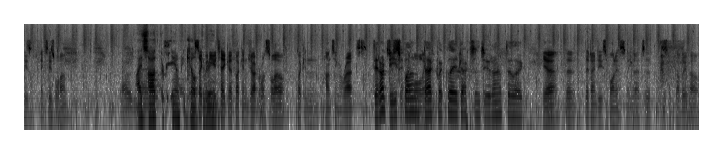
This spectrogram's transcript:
He's thinks he's won. I saw three and we killed It's like when you take a fucking Jack Russell out, fucking hunting rats. They don't Just despawn that quickly, Jackson, so you don't have to like. Yeah, they, they don't despawn instantly, you have to stick the loot out.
